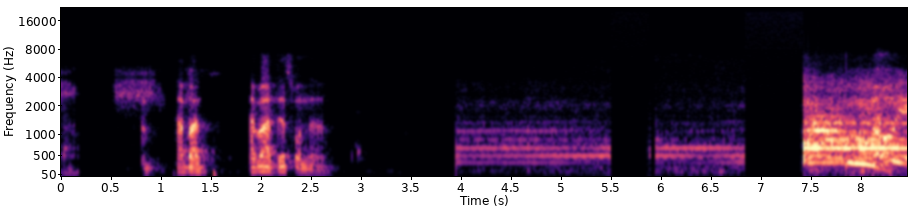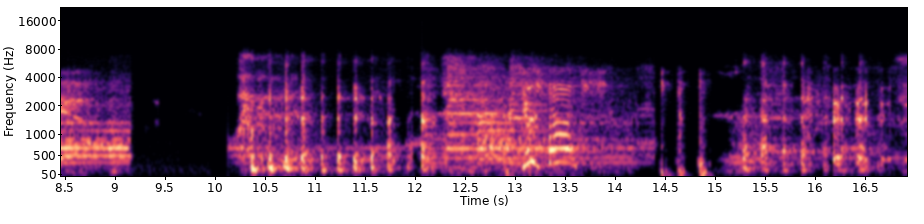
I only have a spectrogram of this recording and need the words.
How about how about this one though? Oh yeah. Goosebumps.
